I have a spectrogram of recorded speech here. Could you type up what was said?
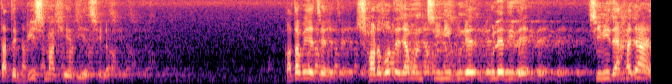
তাতে বিষ মাখিয়ে দিয়েছিল। কথা বুঝেছেন? শরবতে যেমন চিনি গুলে গুলে দিলে, চিনি দেখা যায়?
